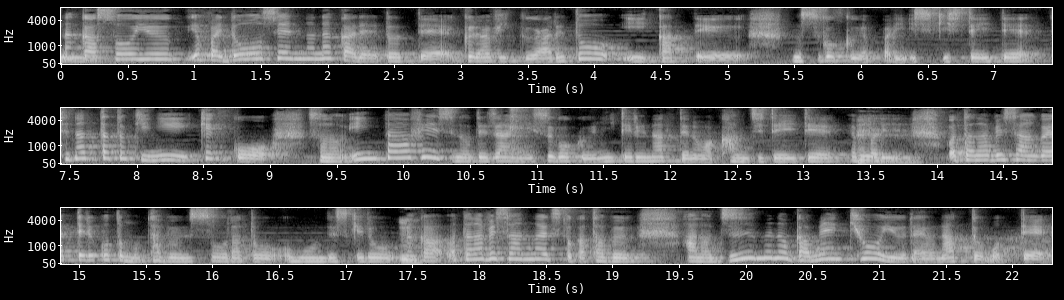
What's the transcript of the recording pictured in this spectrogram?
なんかそういう、やっぱり動線の中でどうやってグラフィックがあるといいかっていうのすごくやっぱり意識していて、ってなった時に結構そのインターフェースのデザインにすごく似てるなっていうのは感じていて、やっぱり渡辺さんがやってることも多分そうだと思うんですけど、ん。なんか渡辺さんのやつとか多分、あの、ズームの画面共有だよなって思って、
